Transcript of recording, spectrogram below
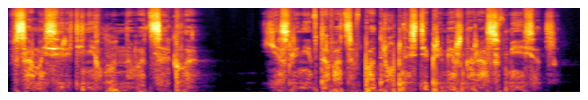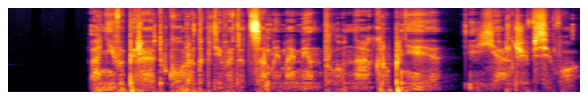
в самой середине лунного цикла, если не вдаваться в подробности, примерно раз в месяц. Они выбирают город, где в этот самый момент луна крупнее и ярче всего.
